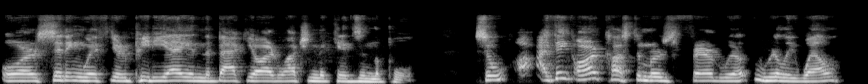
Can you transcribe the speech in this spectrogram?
or sitting with your PDA in the backyard watching the kids in the pool. So I think our customers fared really well.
